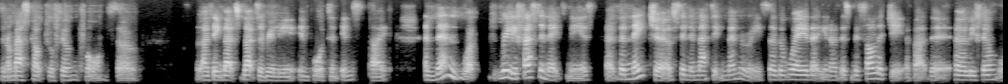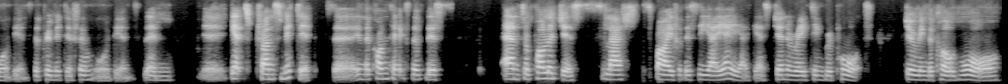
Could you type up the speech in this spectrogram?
you know, mass cultural film form. So I think that's that's a really important insight. And then what really fascinates me is uh, the nature of cinematic memory. So the way that you know this mythology about the early film audience, the primitive film audience, then uh, gets transmitted uh, in the context of this anthropologist slash spy for the CIA, I guess, generating reports during the Cold War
